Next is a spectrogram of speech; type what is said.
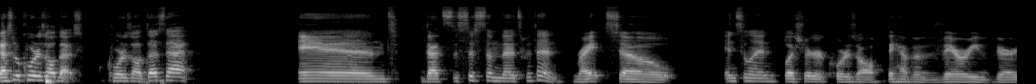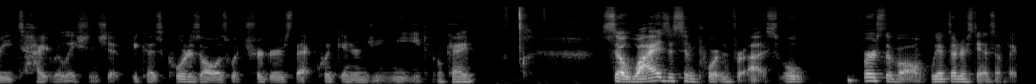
that's what cortisol does. Cortisol does that. And that's the system that it's within, right? So insulin, blood sugar, cortisol, they have a very, very tight relationship because cortisol is what triggers that quick energy need. Okay. So, why is this important for us? Well, first of all, we have to understand something.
